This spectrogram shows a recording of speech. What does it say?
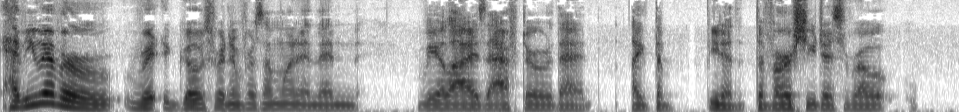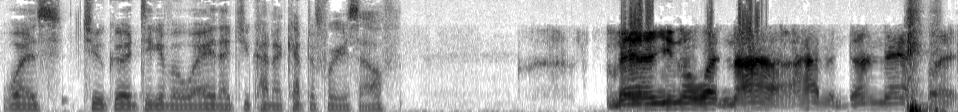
have you ever writ, ghost written for someone and then realized after that, like the you know the verse you just wrote was too good to give away that you kind of kept it for yourself? Man, you know what? Nah, I haven't done that, but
